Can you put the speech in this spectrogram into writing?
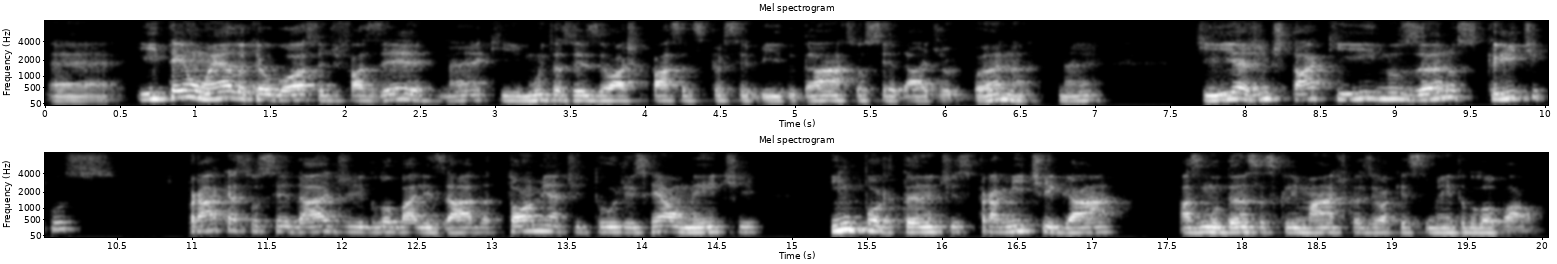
É, e tem um elo que eu gosto de fazer, né, que muitas vezes eu acho que passa despercebido da sociedade urbana, né, que a gente está aqui nos anos críticos para que a sociedade globalizada tome atitudes realmente importantes para mitigar as mudanças climáticas e o aquecimento global.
